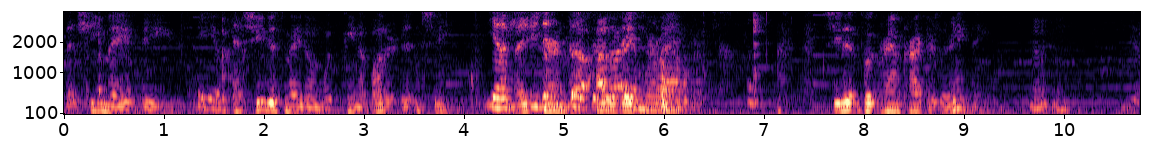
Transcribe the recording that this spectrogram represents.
that she made these. Here. And she just made them with peanut butter, didn't she? Yeah, And they she didn't turned put out- the how did they turn out? She didn't put graham crackers or anything. Mm-mm. Yeah.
